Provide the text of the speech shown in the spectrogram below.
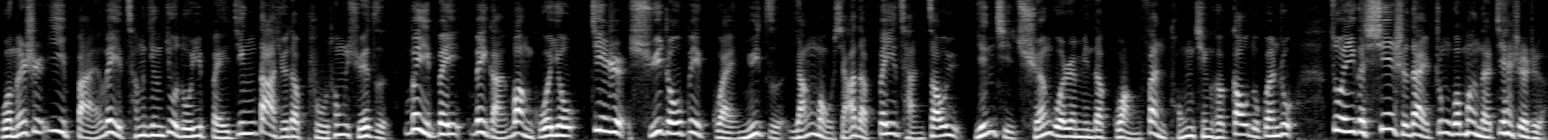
我们是一百位曾经就读于北京大学的普通学子，位卑未敢忘国忧。近日，徐州被拐女子杨某霞的悲惨遭遇引起全国人民的广泛同情和高度关注。作为一个新时代中国梦的建设者，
